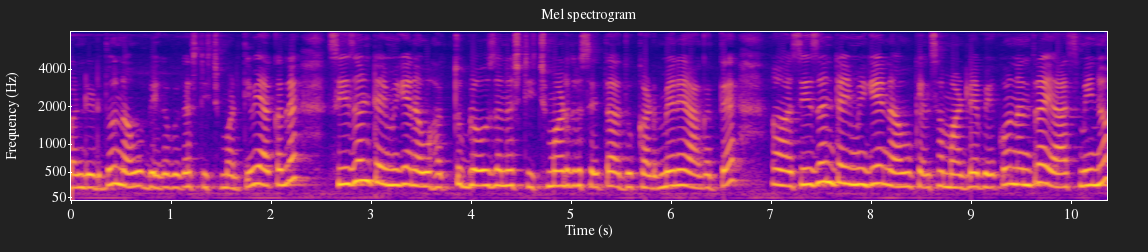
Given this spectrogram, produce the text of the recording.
ಕಂಡುಹಿಡಿದು ನಾವು ಬೇಗ ಬೇಗ ಸ್ಟಿಚ್ ಮಾಡ್ತೀವಿ. ಯಾಕಂದರೆ ಸೀಸನ್ ಟೈಮಿಗೆ ನಾವು ಹತ್ತು ಬ್ಲೌಸನ್ನು ಸ್ಟಿಚ್ ಮಾಡಿದ್ರೂ ಸಹಿತ ಅದು ಕಡಿಮೆನೇ ಆಗುತ್ತೆ. ಸೀಸನ್ ಟೈಮಿಗೆ ನಾವು ಕೆಲಸ ಮಾಡಲೇಬೇಕು. ನಂತರ ಯಾಸ್ಮೀನು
